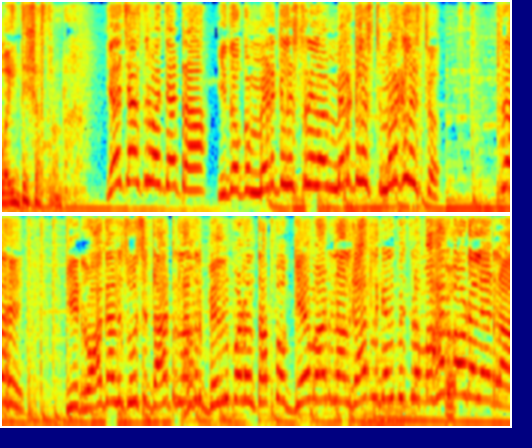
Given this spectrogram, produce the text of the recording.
వైద్య శాస్త్రం రా. ఏ శాస్త్రం అయితే? ఇది ఒక మెడికల్ హిస్టరీలో మెరకలిస్ట్ మెరకలిస్ట్ రేయ్ ఈ రోగాన్ని చూసి డాక్టర్లు అందరూ బెదిరిపోవడం తప్ప గేమ్ ఆడి నాలుగు ఆటలు గెలిపించిన మహానుభావుడే లేడరా.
